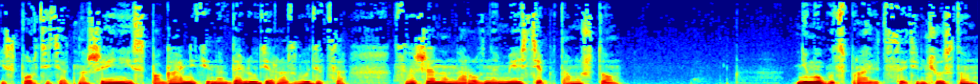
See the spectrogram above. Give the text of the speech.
испортить отношения, испоганить. Иногда люди разводятся совершенно на ровном месте, потому что не могут справиться с этим чувством.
